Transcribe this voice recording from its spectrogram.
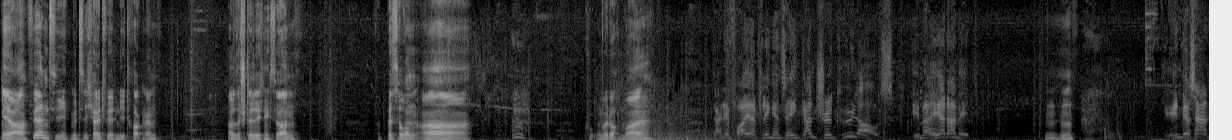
Ja, werden sie. Mit Sicherheit werden die trocknen. Also stelle ich nicht so an. Verbesserung. Ah. Gucken wir doch mal. Deine Feuerklingen sehen ganz schön kühl aus. Immer her damit. Mhm. Gehen wir's an.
